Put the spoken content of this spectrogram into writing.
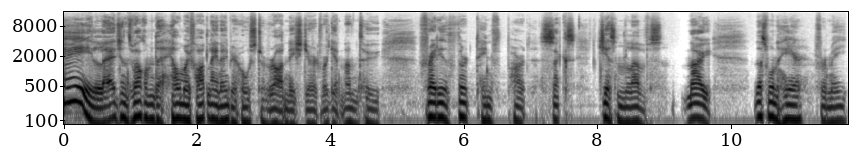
Hey, legends, welcome to Hellmouth Hotline. I'm your host, Rodney Stewart. We're getting into Friday the 13th, part 6 Jason Lives. Now, this one here for me,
